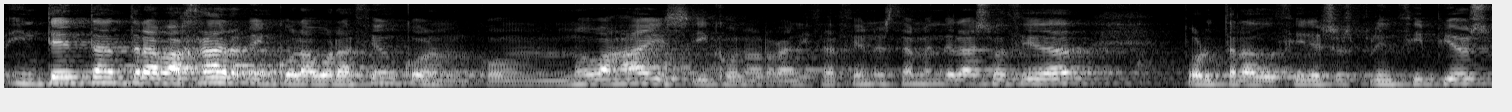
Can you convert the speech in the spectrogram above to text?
intentan trabajar en colaboración con, con no bajáis y con organizaciones también de la sociedad por traducir esos principios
